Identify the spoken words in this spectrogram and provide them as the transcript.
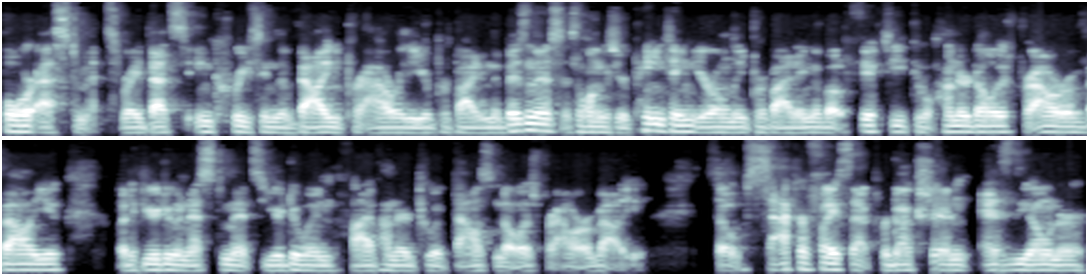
for estimates, right? That's increasing the value per hour that you're providing the business. As long as you're painting, you're only providing about fifty to hundred dollars per hour of value. But if you're doing estimates, you're doing five hundred to thousand dollars per hour of value. So sacrifice that production as the owner,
